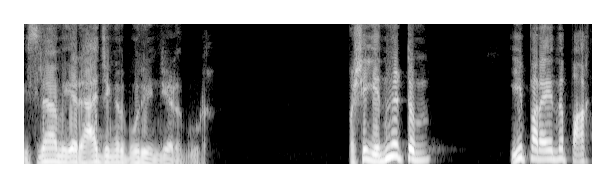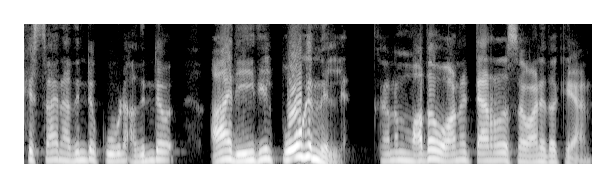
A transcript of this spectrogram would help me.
ഇസ്ലാമിക രാജ്യങ്ങൾ പോലും ഇന്ത്യയുടെ കൂടെ. പക്ഷെ എന്നിട്ടും ഈ പറയുന്ന പാകിസ്ഥാൻ അതിന്റെ കൂടെ അതിന്റെ ആ രീതിയിൽ പോകുന്നില്ല. കാരണം മതമാണ് ടെററിസമാണ് ഇതൊക്കെയാണ്.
